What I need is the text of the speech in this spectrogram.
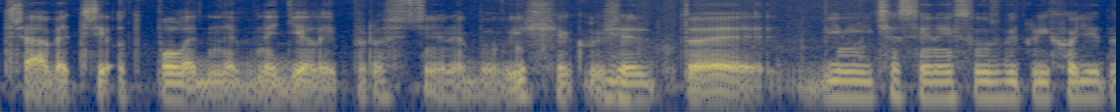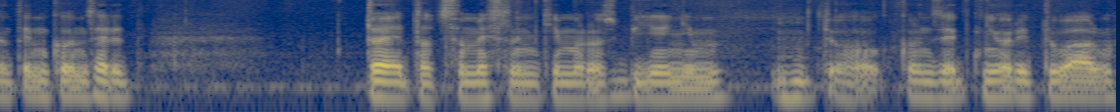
třeba ve tři odpoledne v neděli prostě, nebo víš, jakože mhm. to je v jiný časy nejsou zvyklí chodit na ten koncert. To je to, co myslím tím rozbíjením mm-hmm. toho koncertního rituálu.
